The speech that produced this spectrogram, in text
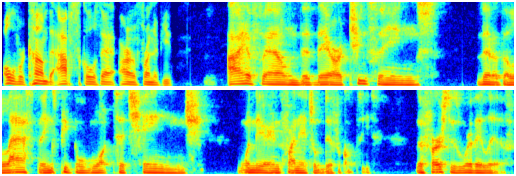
overcome the obstacles that are in front of you? I have found that there are two things that are the last things people want to change when they're in financial difficulties. The first is where they live,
